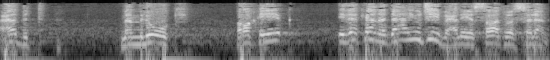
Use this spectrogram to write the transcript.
عبد مملوك رقيق إذا كان دعاه يجيب عليه الصلاة والسلام.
